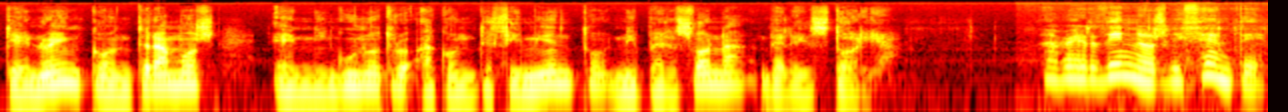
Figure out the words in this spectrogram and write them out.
que no encontramos en ningún otro acontecimiento ni persona de la historia. A ver, dinos, Vicente.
